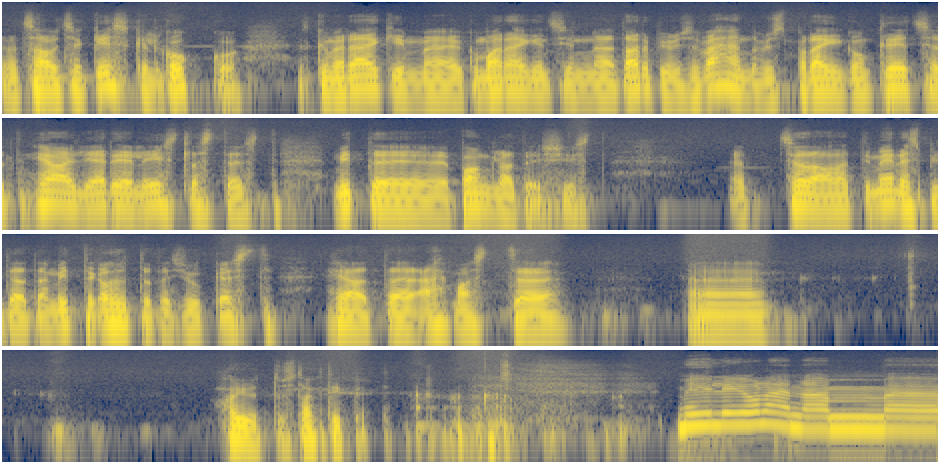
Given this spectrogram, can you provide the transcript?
nad saavad seal keskel kokku. et kui me räägime, kui ma räägin siin tarbimise vähendamist, ma räägin konkreetselt heal järjel eestlastest, mitte Bangladeshist. et seda alati meeles pidada, mitte kasutada sihukest head ähmast äh, hajutustaktikat? Meil ei ole enam äh,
